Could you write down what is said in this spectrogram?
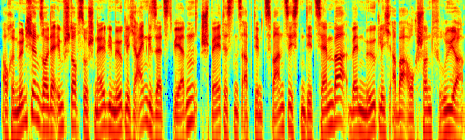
Auch in München soll der Impfstoff so schnell wie möglich eingesetzt werden, spätestens ab dem 20. Dezember, wenn möglich aber auch schon früher.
